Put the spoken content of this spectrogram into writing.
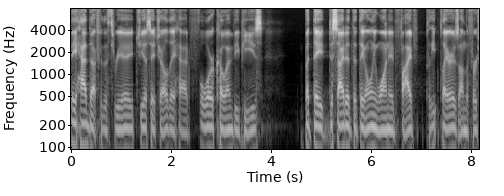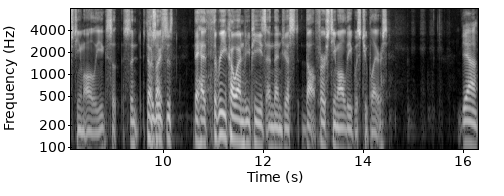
they had that for the 3A GSHL. They had four co MVPs, but they decided that they only wanted five pl- players on the first team all league. So, so no, So sorry, just they had three co MVPs, and then just the first team all league was two players. yeah,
